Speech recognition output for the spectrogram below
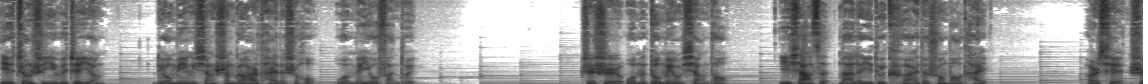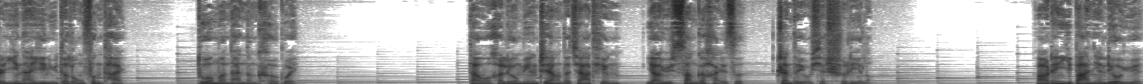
也正是因为这样，刘明想生个二胎的时候，我没有反对。只是我们都没有想到，一下子来了一对可爱的双胞胎，而且是一男一女的龙凤胎，多么难能可贵。但我和刘明这样的家庭养育三个孩子，真的有些吃力了。二零一八年六月，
